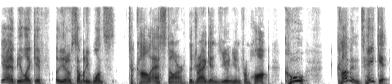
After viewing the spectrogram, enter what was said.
Yeah, it'd be like if, you know, somebody wants to call Estar, the Dragon's Union from Hawk. Cool. Come and take it.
